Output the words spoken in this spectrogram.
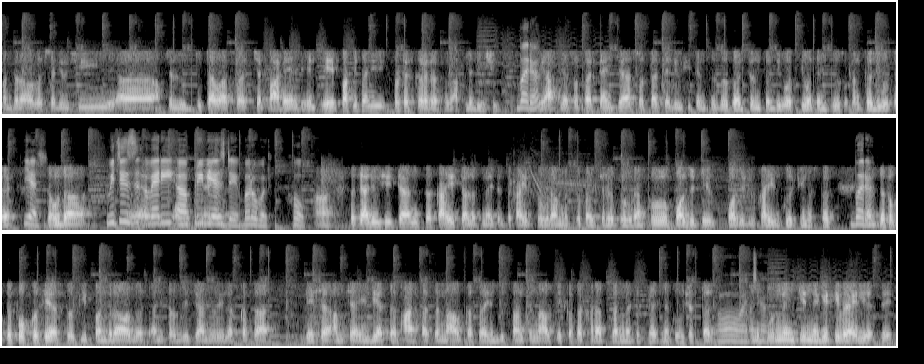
पंधरा ऑगस्टच्या दिवशी आमच्या दूतावासाच्या बाहेर हे- पाकिस्तानी प्रोटेस्ट करत असतात आपल्या दिवशी. बरं. आपल्या स्वतः त्यांच्या स्वतःच्या दिवशी त्यांचा जो गणतंत्र दिवस किंवा त्यांचा जो स्वतंत्र दिवस आहे चौदा which is very previous. Day बरोबर. हो. हा. तर त्या दिवशी त्यांचं काहीच चालत नाही त्यांचा काहीच प्रोग्राम नसतो कल्चरल प्रोग्राम तो पॉझिटिव्ह पॉझिटिव्ह काहीच गोष्टी नसतात. त्यांचं फक्त फोकस हे असतो की पंधरा ऑगस्ट आणि सव्वीस जानेवारीला कसा देशा आमच्या इंडियाचं भारताचं नाव कसं हिंदुस्थानचं नाव ते कसं खराब करण्याचा प्रयत्न करू शकतात. हो आणि पूर्ण यांची नेगेटिव्ह रॅली असते.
